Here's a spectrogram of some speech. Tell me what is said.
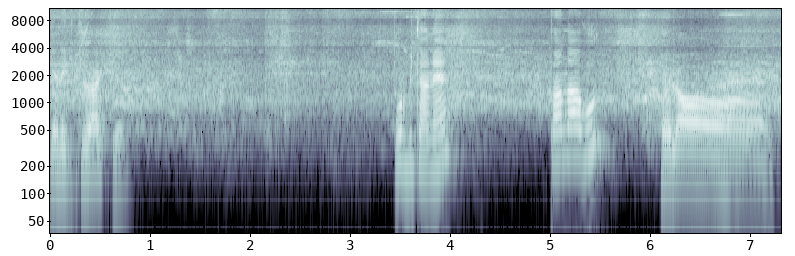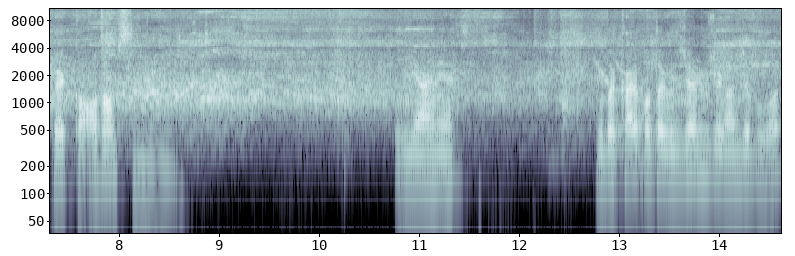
Gene gittiler ki. Vur bir tane. Bir tane daha vur. Helal. Pekka adamsın ya. Yani. Bu da kalp atabileceğim bir şey ancak bu var.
